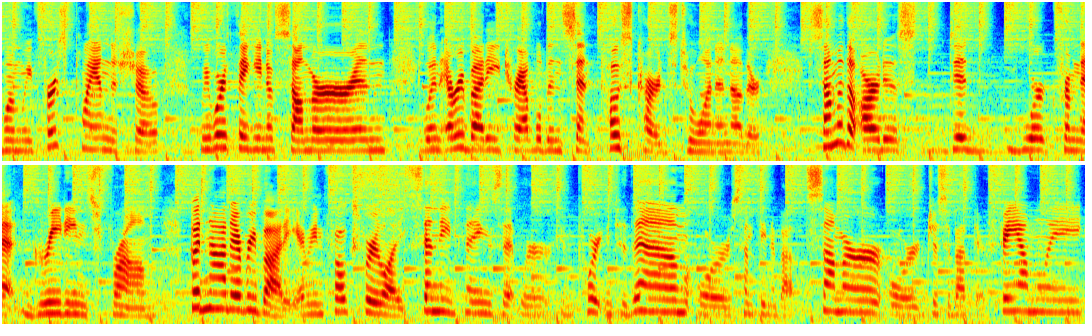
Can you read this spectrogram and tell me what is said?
when we first planned the show, we were thinking of summer and when everybody traveled and sent postcards to one another. Some of the artists did work from that greetings from, but not everybody. I mean, folks were like sending things that were important to them or something about summer or just about their family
